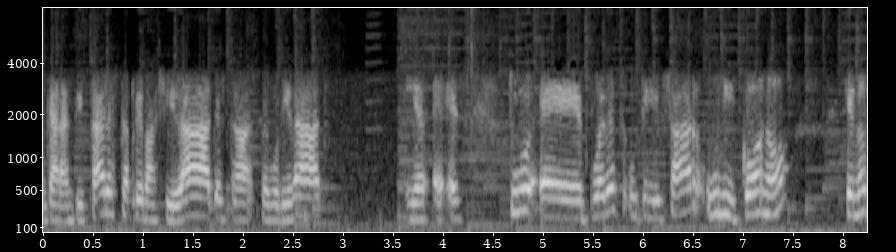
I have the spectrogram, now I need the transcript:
garantizar esta privacidad, esta seguridad, y es, es- tú eh, puedes utilizar un icono que no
